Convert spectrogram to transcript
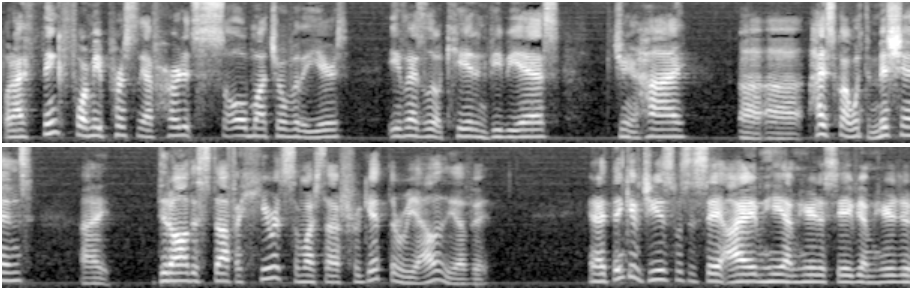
But I think for me personally, I've heard it so much over the years, even as a little kid in VBS, junior high, uh, uh, high school, I went to missions. I did all this stuff. I hear it so much that I forget the reality of it. And I think if Jesus was to say, I am He, I'm here to save you, I'm here to,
